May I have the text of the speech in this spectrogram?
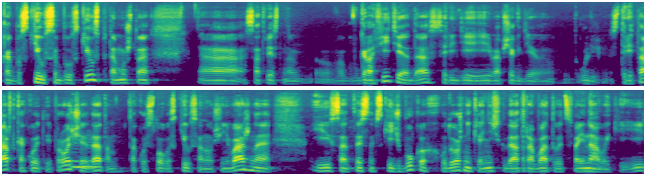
как бы Skills и был Skills, потому что, э, соответственно, в граффити, да, среде и вообще где стрит-арт какой-то и прочее, угу. да, там такое слово Skills, оно очень важное. И, соответственно, в скетчбуках художники, они всегда отрабатывают свои навыки. И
